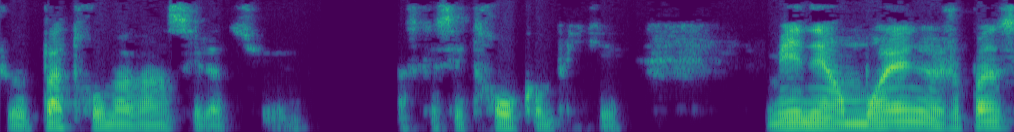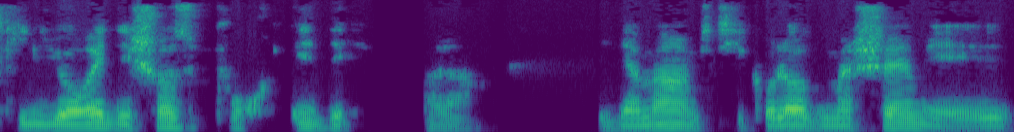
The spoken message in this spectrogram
Je veux pas trop m'avancer là-dessus. Hein, parce que c'est trop compliqué. Mais néanmoins, je pense qu'il y aurait des choses pour aider. Voilà. Évidemment, un psychologue, machin, mais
